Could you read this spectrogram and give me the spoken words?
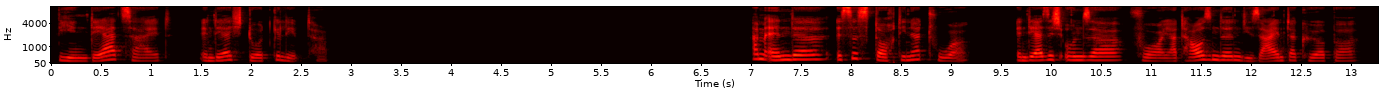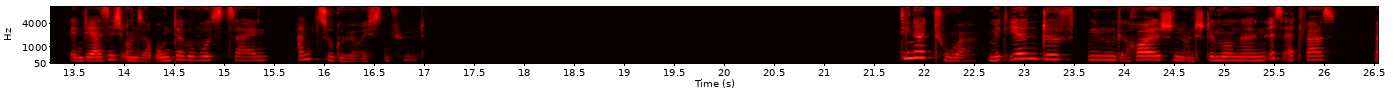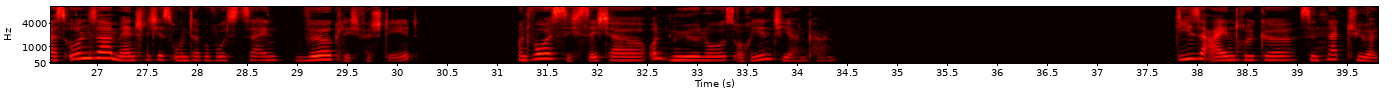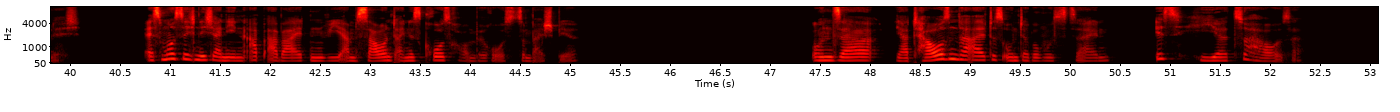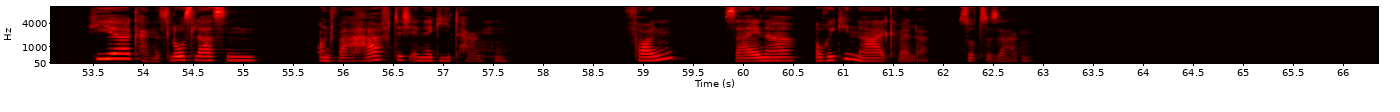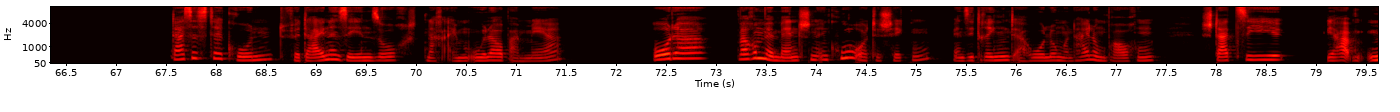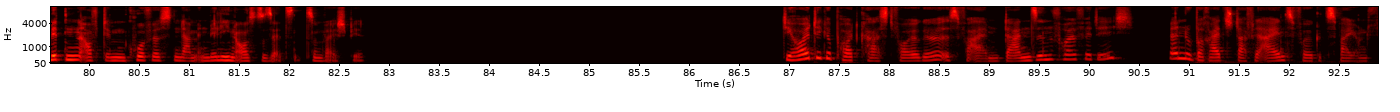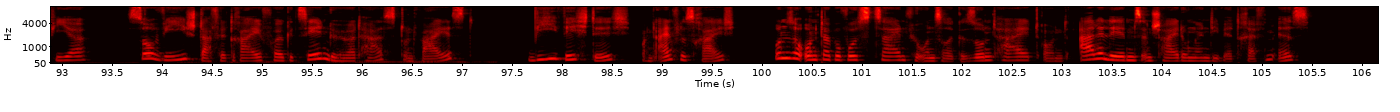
wie in der Zeit, in der ich dort gelebt habe. Am Ende ist es doch die Natur, in der sich unser vor Jahrtausenden designter Körper in der sich unser Unterbewusstsein am zugehörigsten fühlt. Die Natur mit ihren Düften, Geräuschen und Stimmungen ist etwas, was unser menschliches Unterbewusstsein wirklich versteht und wo es sich sicher und mühelos orientieren kann. Diese Eindrücke sind natürlich es muss sich nicht an ihnen abarbeiten, wie am Sound eines Großraumbüros zum Beispiel. Unser jahrtausendealtes Unterbewusstsein ist hier zu Hause. Hier kann es loslassen und wahrhaftig Energie tanken. Von seiner Originalquelle sozusagen. Das ist der Grund für deine Sehnsucht nach einem Urlaub am Meer oder warum wir Menschen in Kurorte schicken, wenn sie dringend Erholung und Heilung brauchen, statt sie ja mitten auf dem Kurfürstendamm in Berlin auszusetzen, zum Beispiel. Die heutige Podcast-Folge ist vor allem dann sinnvoll für dich, wenn du bereits Staffel 1, Folge 2 und 4 sowie Staffel 3, Folge 10 gehört hast und weißt, wie wichtig und einflussreich unser Unterbewusstsein für unsere Gesundheit und alle Lebensentscheidungen, die wir treffen, ist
